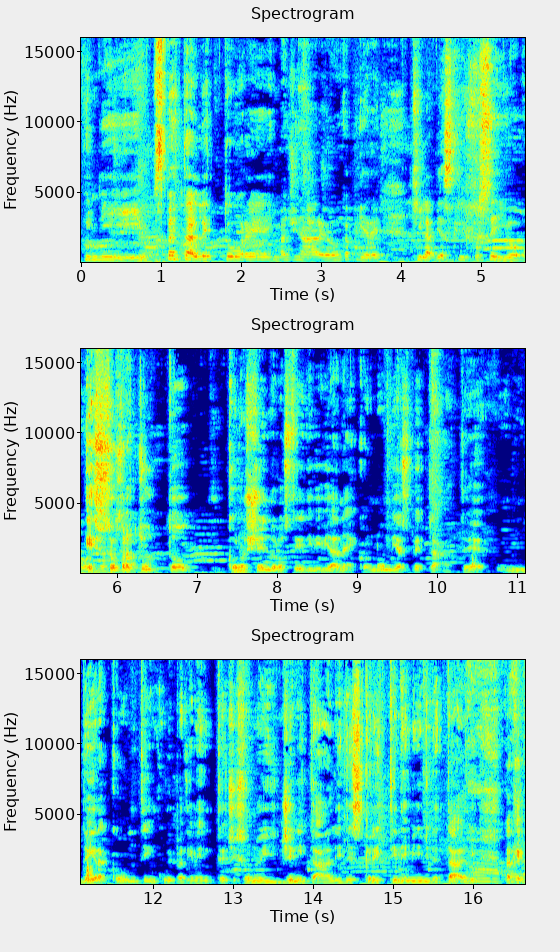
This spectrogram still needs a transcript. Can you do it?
quindi spetta al lettore immaginare o capire chi l'abbia scritto, se io o E soprattutto conoscendo lo stile di Viviana, ecco, non vi aspettate mh, dei racconti in cui praticamente ci sono i genitali descritti nei minimi dettagli, No, perché quella-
